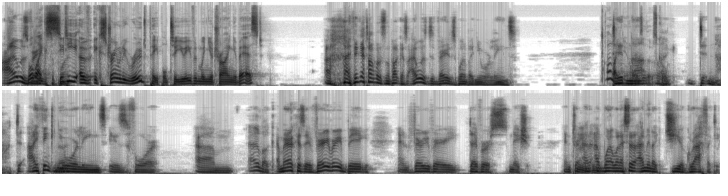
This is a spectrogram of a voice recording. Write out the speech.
I was More Um, very like city of extremely rude people to you, even when you're trying your best. Uh, I think I talked about this in the podcast. I was very disappointed by New Orleans. I like did New Orleans. not That was cool. like. Did not. I think New Orleans is for. Um, uh, look, America is a very, very big and very, very diverse nation. And, ter- and- and when, when I say that, I mean like geographically.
